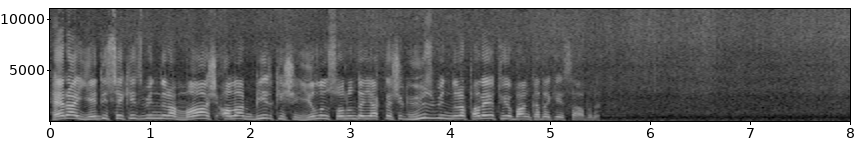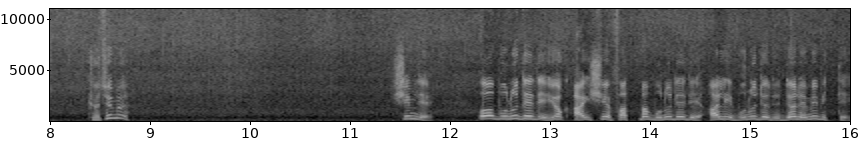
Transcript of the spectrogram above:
Her ay 7-8 bin lira maaş alan bir kişi yılın sonunda yaklaşık 100 bin lira para yatıyor bankadaki hesabına. Kötü mü? Şimdi o bunu dedi. Yok Ayşe, Fatma bunu dedi. Ali bunu dedi. Dönemi bitti.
